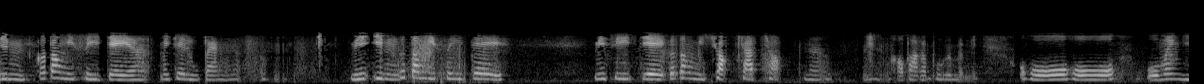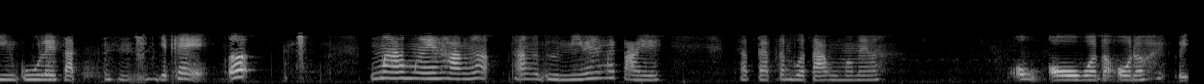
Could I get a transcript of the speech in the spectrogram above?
อินก็ต้องมีซีเจนะไม่ใช่รูแปงนะ มีอินก็ต้องมีซีเจ มีซีเจก็ต้องมีช็อกชัดช็อกนะเขาพากันพูดกันแบบนี้ โอ้โหโอ้โหโอ้แม่งยิงกูเลยสัตว์เย็ดแค่ เออมึงมาทำไมทางเนี้ยทางอื่นๆมีแม่งไม่ไปแบบแบบตำรวจตามกูมาไหมวะโอ้โอ้วอตโอเดอเฮ้ย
